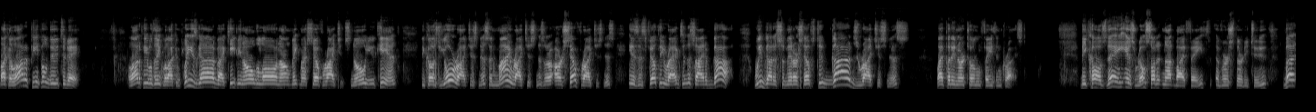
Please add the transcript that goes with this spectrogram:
like a lot of people do today. A lot of people think, well, I can please God by keeping all the law and I'll make myself righteous. No, you can't, because your righteousness and my righteousness, or our self righteousness, is as filthy rags in the sight of God. We've got to submit ourselves to God's righteousness by putting our total faith in Christ because they, Israel, sought it not by faith, uh, verse 32, but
